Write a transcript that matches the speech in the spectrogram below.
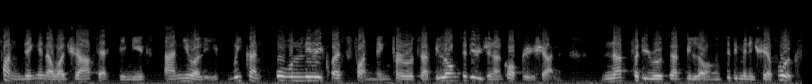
funding in our draft estimates annually, we can only request funding for roads that belong to the regional corporation, not for the roads that belong to the Ministry of Works.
